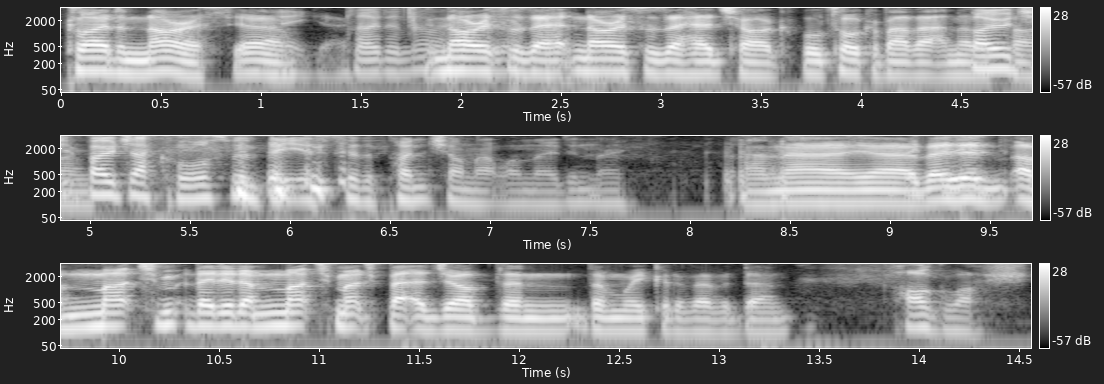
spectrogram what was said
Clyde and Norris, yeah. There you go. Clyde and Norris. Norris was a Norris was a hedgehog. We'll talk about that another Boj- time. Bojack Horseman beat us to the punch on that one, though, didn't they? and uh, yeah, They they did. did. a much they did a much much better job than than we could have ever done. Hogwash.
